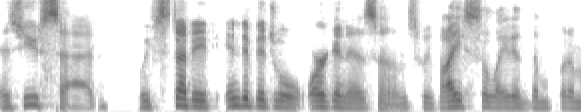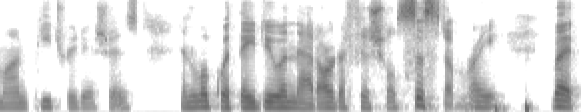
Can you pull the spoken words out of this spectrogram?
as you said, we've studied individual organisms, we've isolated them, put them on petri dishes, and look what they do in that artificial system, right? But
